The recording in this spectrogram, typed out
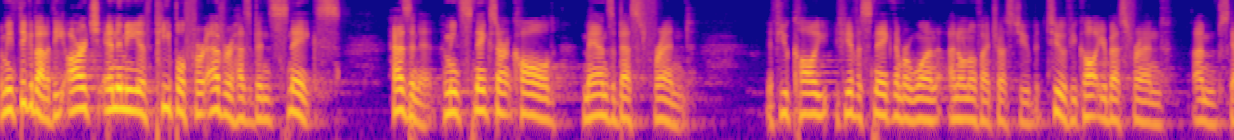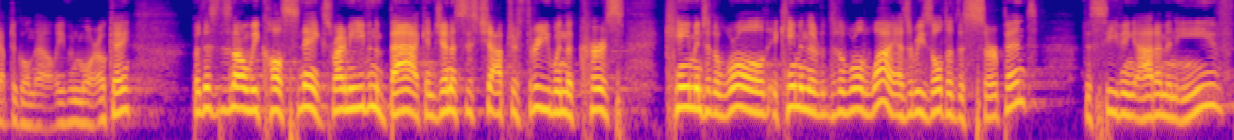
I mean, think about it. The arch enemy of people forever has been snakes, hasn't it? I mean, snakes aren't called man's best friend. If you call if you have a snake, number one, I don't know if I trust you, but two, if you call it your best friend, I'm skeptical now, even more, okay? But this is not what we call snakes, right? I mean, even back in Genesis chapter 3, when the curse came into the world, it came into the world why? As a result of the serpent deceiving Adam and Eve.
